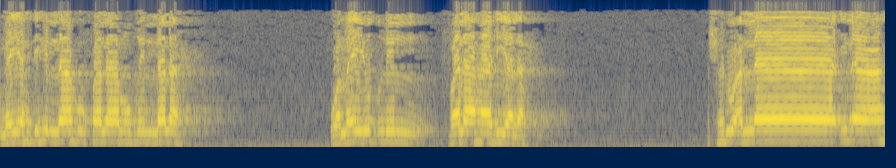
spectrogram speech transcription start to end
من يهده الله فلا مضل له ومن يضلل فلا هادي له. أشهد أن لا إله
